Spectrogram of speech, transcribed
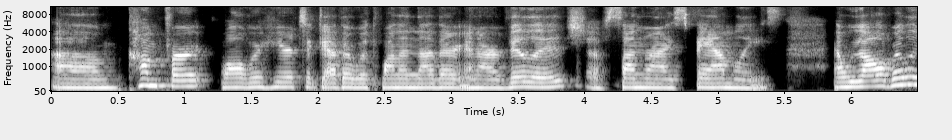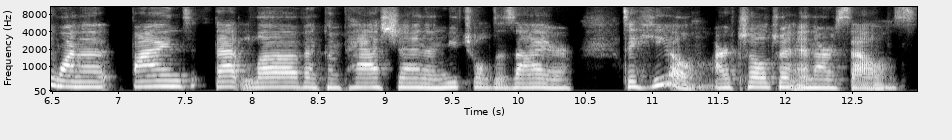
um, comfort while we're here together with one another in our village of Sunrise families. And we all really want to find that love and compassion and mutual desire to heal our children and ourselves.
